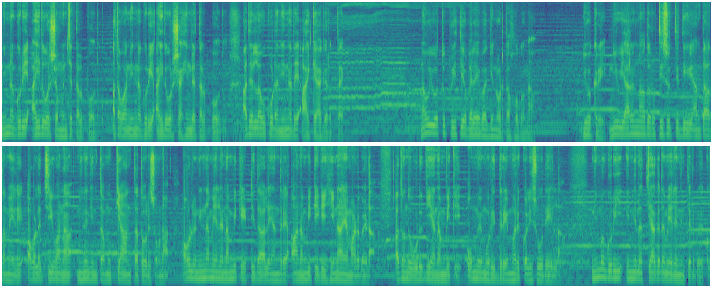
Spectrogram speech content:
ನಿನ್ನ ಗುರಿ ಐದು ವರ್ಷ ಮುಂಚೆ ತಲುಪ್ಬೋದು, ಅಥವಾ ನಿನ್ನ ಗುರಿ ಐದು ವರ್ಷ ಹಿಂದೆ ತಲುಪಬಹುದು ಅದೆಲ್ಲವೂ ಕೂಡ ನಿನ್ನದೇ ಆಯ್ಕೆ ಆಗಿರುತ್ತೆ. ನಾವು ಇವತ್ತು ಪ್ರೀತಿಯ ಬೆಲೆಯ ಬಗ್ಗೆ ನೋಡ್ತಾ ಹೋಗೋಣ. ಯುವಕರೇ, ನೀವು ಯಾರನ್ನಾದರೂ ಪ್ರೀತಿಸುತ್ತಿದ್ದೀರಿ ಅಂತಾದ ಮೇಲೆ ಅವಳ ಜೀವನ ನಿನಗಿಂತ ಮುಖ್ಯ ಅಂತ ತೋರಿಸೋಣ. ಅವಳು ನಿನ್ನ ಮೇಲೆ ನಂಬಿಕೆ ಇಟ್ಟಿದ್ದಾಳೆ ಅಂದರೆ ಆ ನಂಬಿಕೆಗೆ ಹೀನಾಯ ಮಾಡಬೇಡ. ಅದೊಂದು ಹುಡುಗಿಯ ನಂಬಿಕೆ, ಒಮ್ಮೆ ಮುರಿದ್ರೆ ಮರುಕಳಿಸುವುದೇ ಇಲ್ಲ. ನಿಮ್ಮ ಗುರಿ ಇಂದಿನ ತ್ಯಾಗದ ಮೇಲೆ ನಿಂತಿರಬೇಕು.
